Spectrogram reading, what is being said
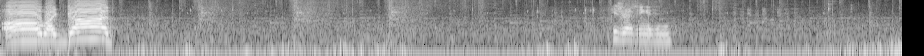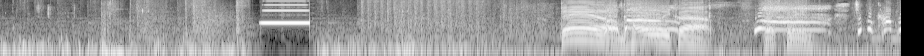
Oh my god! He's resing, isn't he? Damn! Holy crap! That was clean. Triple combo!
